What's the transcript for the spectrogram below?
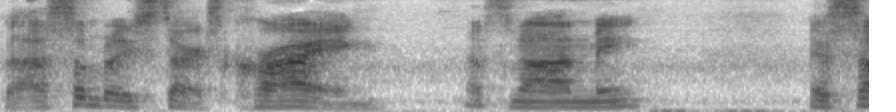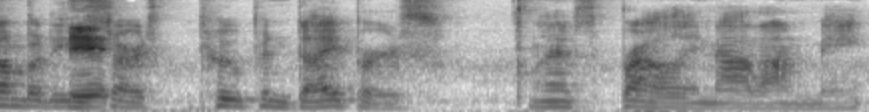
But if somebody starts crying, that's not on me. If somebody It- starts pooping diapers, that's probably not on me.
